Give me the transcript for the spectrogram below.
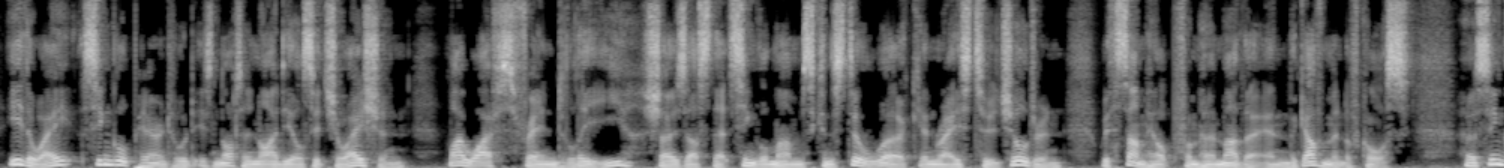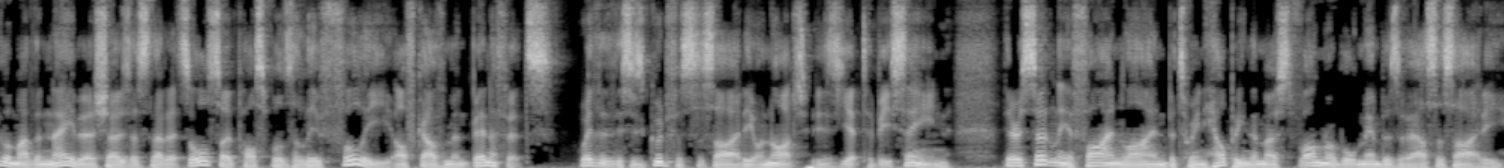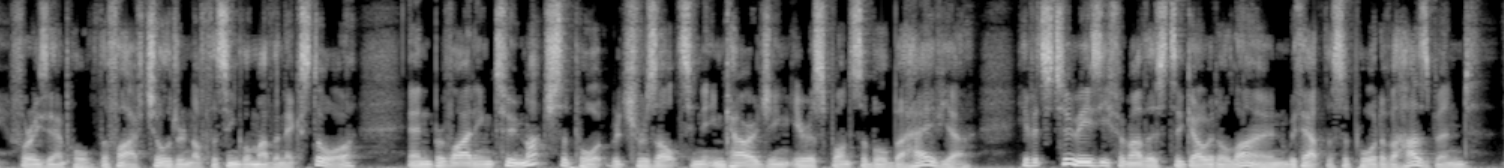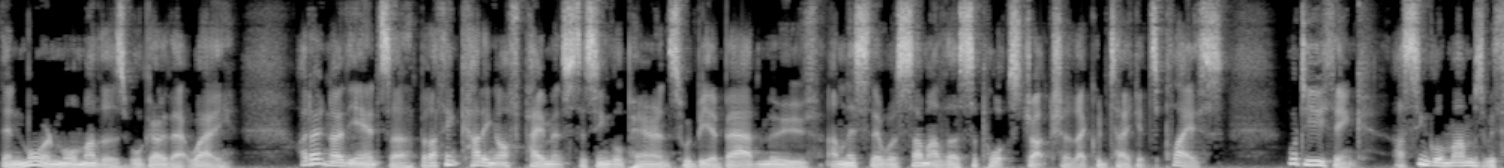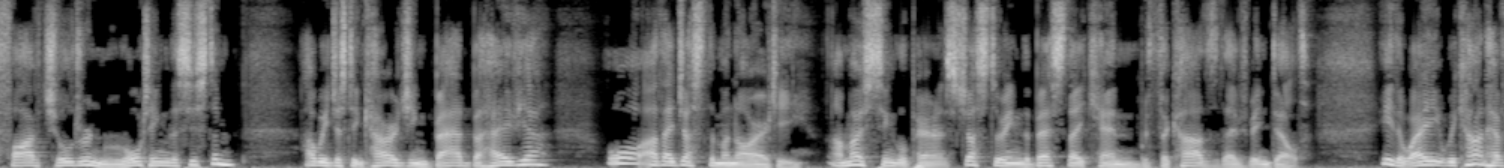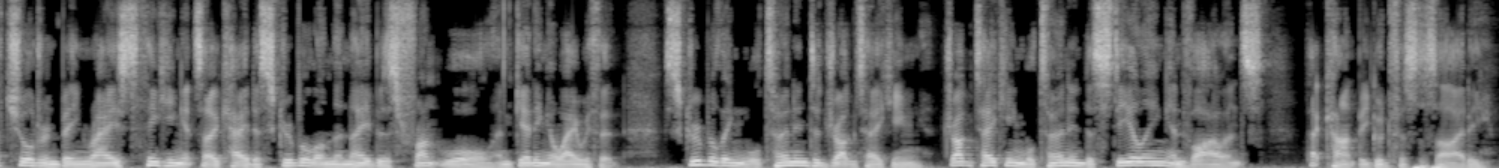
Either way, single parenthood is not an ideal situation. My wife's friend Lee shows us that single mums can still work and raise two children, with some help from her mother and the government, of course. Her single mother neighbour shows us that it's also possible to live fully off government benefits. Whether this is good for society or not is yet to be seen. There is certainly a fine line between helping the most vulnerable members of our society, for example the five children of the single mother next door, and providing too much support which results in encouraging irresponsible behaviour. If it's too easy for mothers to go it alone without the support of a husband, then more and more mothers will go that way. I don't know the answer, but I think cutting off payments to single parents would be a bad move unless there was some other support structure that could take its place. What do you think? Are single mums with five children rorting the system? Are we just encouraging bad behaviour? Or are they just the minority? Are most single parents just doing the best they can with the cards they've been dealt? Either way, we can't have children being raised thinking it's okay to scribble on the neighbour's front wall and getting away with it. Scribbling will turn into drug-taking. Drug-taking will turn into stealing and violence. That can't be good for society.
